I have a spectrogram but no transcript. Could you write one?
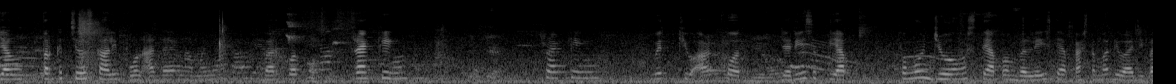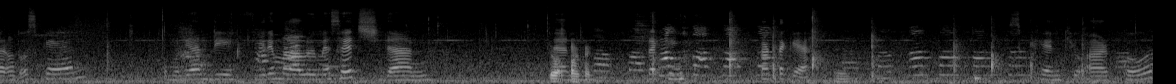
yang terkecil sekalipun ada yang namanya barcode tracking tracking with QR code. Jadi setiap pengunjung, setiap pembeli, setiap customer diwajibkan untuk scan kemudian dikirim melalui message dan dan tracking praktek ya? Hmm. scan QR code.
